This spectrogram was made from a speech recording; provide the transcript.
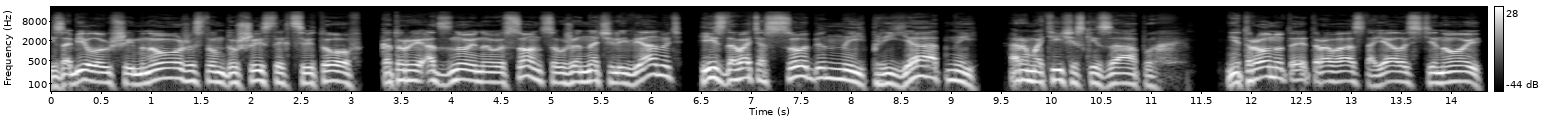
изобиловавшей множеством душистых цветов, которые от знойного солнца уже начали вянуть и издавать особенный, приятный, ароматический запах. Нетронутая трава стояла стеной,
